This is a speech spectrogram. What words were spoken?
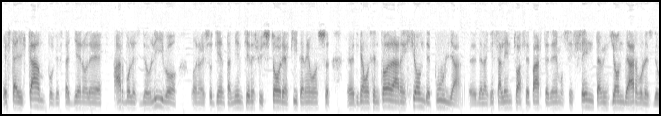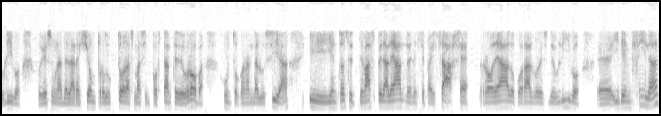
está el campo, que está lleno de árboles de olivo, bueno, eso tiene, también tiene su historia. Aquí tenemos, eh, digamos, en toda la región de Puglia, eh, de la que Salento hace parte, tenemos 60 millones de árboles de olivo, porque es una de las regiones productoras más importantes de Europa, junto con Andalucía y, entonces te vas pedaleando en ese paisaje rodeado por árboles de olivo eh, y de encinas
